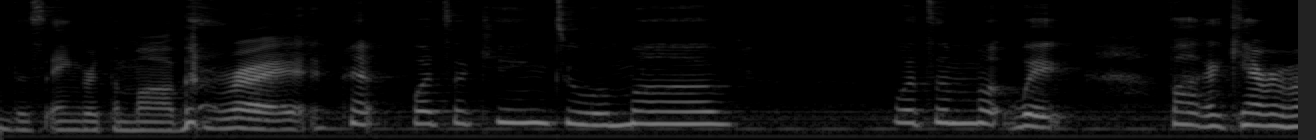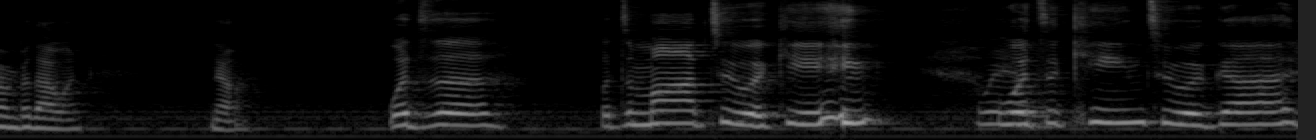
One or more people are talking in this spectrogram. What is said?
this angered the mob. right. What's a king to a mob? What's a mo- wait? Fuck, I can't remember that one. No. What's a what's a mob to a king? Wait. What's a king to a god?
